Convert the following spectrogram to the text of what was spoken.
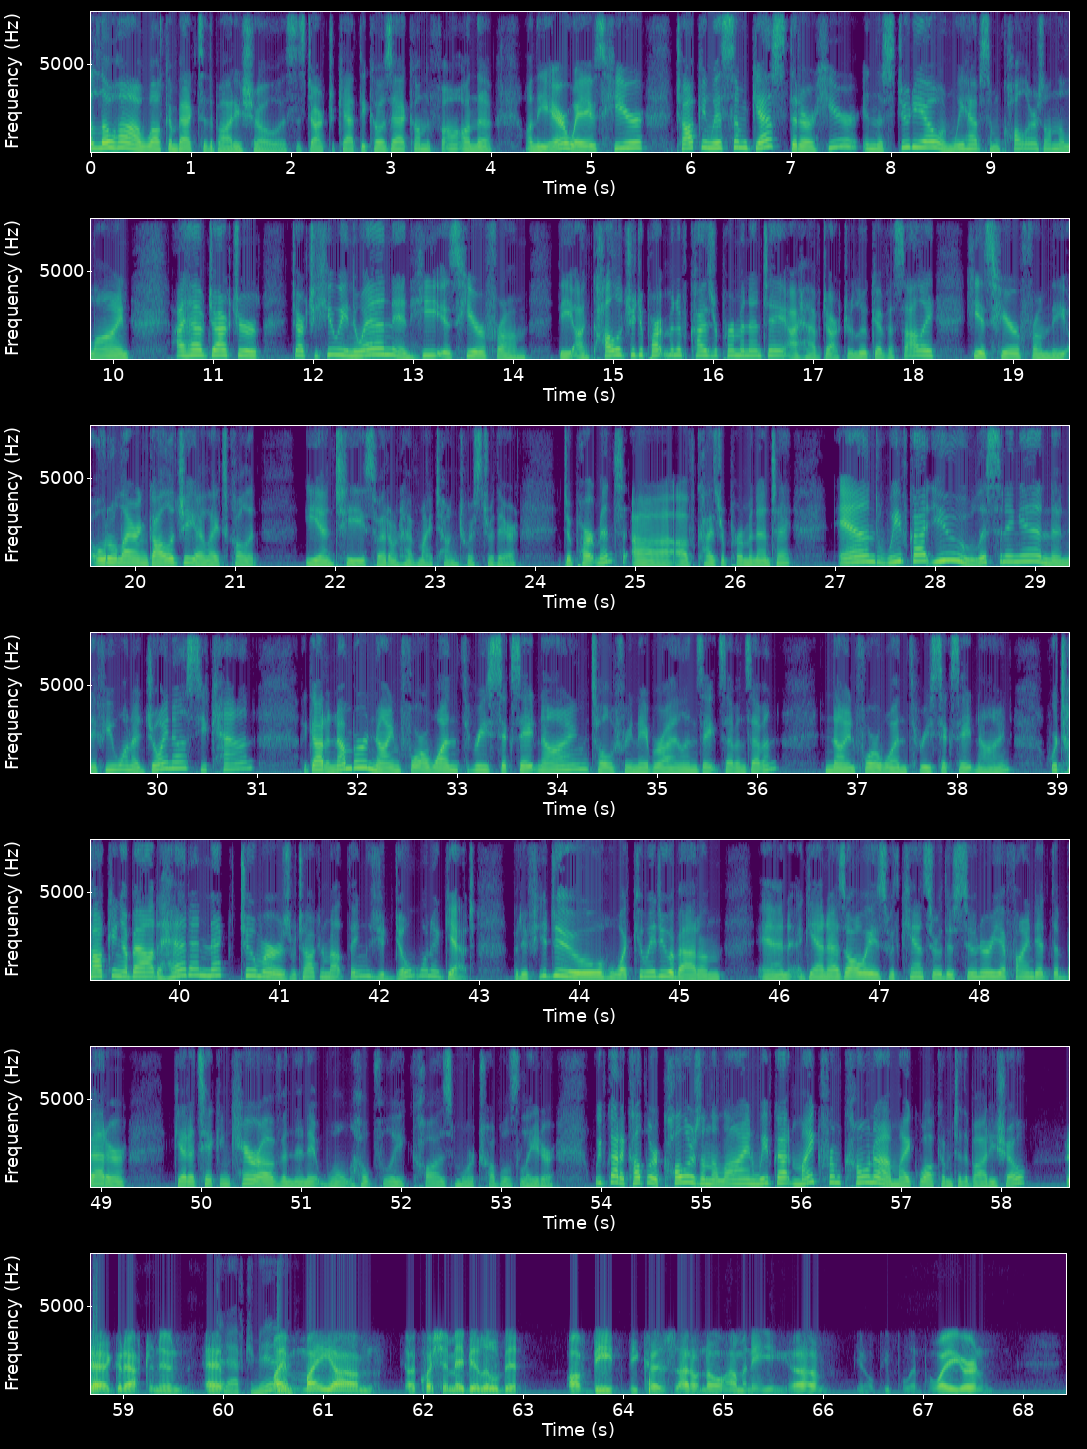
Aloha! Welcome back to the Body Show. This is Dr. Kathy Kozak on the phone, on the on the airwaves here, talking with some guests that are here in the studio, and we have some callers on the line. I have Dr. Dr. Huey Nguyen, and he is here from the Oncology Department of Kaiser Permanente. I have Dr. Luca Vasali. He is here from the Otolaryngology. I like to call it ENT, so I don't have my tongue twister there. Department uh, of Kaiser Permanente. And we've got you listening in. And if you want to join us, you can. I got a number 941 3689, toll free Neighbor Islands 877 941 3689. We're talking about head and neck tumors. We're talking about things you don't want to get. But if you do, what can we do about them? And again, as always with cancer, the sooner you find it, the better get it taken care of, and then it won't hopefully cause more troubles later. We've got a couple of callers on the line. We've got Mike from Kona. Mike, welcome to the Body Show. Yeah, good afternoon. good afternoon. My my um, uh, question may be a little bit offbeat because I don't know how many uh, you know people in Hawaii are in,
